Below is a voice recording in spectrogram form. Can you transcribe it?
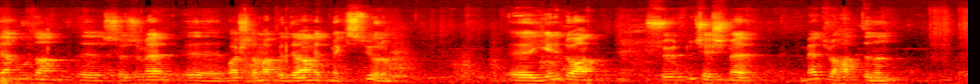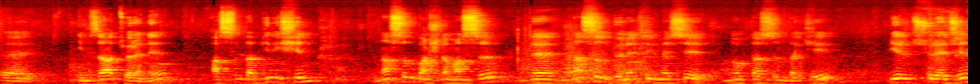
ben buradan e, sözüme e, başlamak ve devam etmek istiyorum. E, yeni doğan Söğütlü Çeşme metro hattının e, imza töreni aslında bir işin nasıl başlaması ve nasıl yönetilmesi noktasındaki bir sürecin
